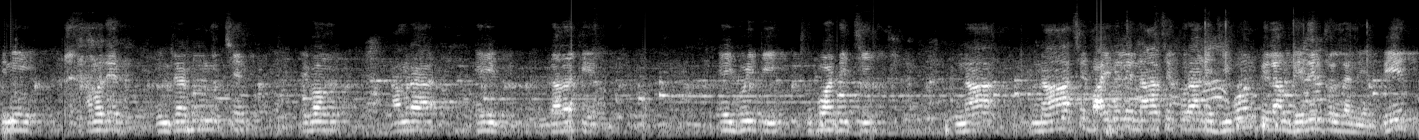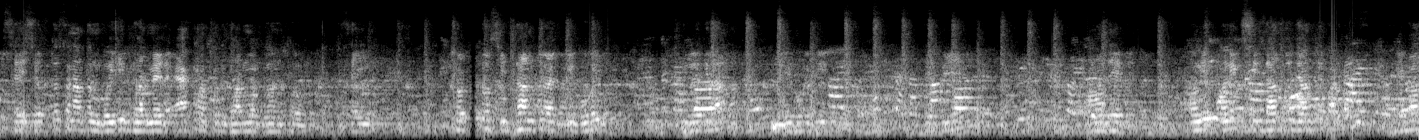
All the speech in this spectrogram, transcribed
তিনি আমাদের ইন্টারভিউ নিচ্ছেন এবং আমরা এই দাদাকে এই বইটি উপহার দিচ্ছি। না না আছে বাইবেলে, না আছে কোরআনে, জীবন পেলাম বেদের কল্যাণে। বেদ সেই সত্য সনাতন বৈদিক ধর্মের একমাত্র ধর্মগ্রন্থ। সেই ছোট্ট সিদ্ধান্ত একটি বই। তুলে দিলাম। এই বইটি আমাদের অনেক অনেক সিদ্ধান্ত জানতে পারবেন। এবং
